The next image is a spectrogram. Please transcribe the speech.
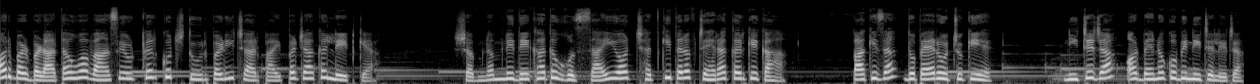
और बड़बड़ाता हुआ वहाँ से उठकर कुछ दूर पड़ी चारपाई पर जाकर लेट गया। शबनम ने देखा तो गुस्साई और छत की तरफ़ चेहरा करके कहा, पाकिजा, दोपहर हो चुकी है। नीचे जा और बहनों को भी नीचे ले जा।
